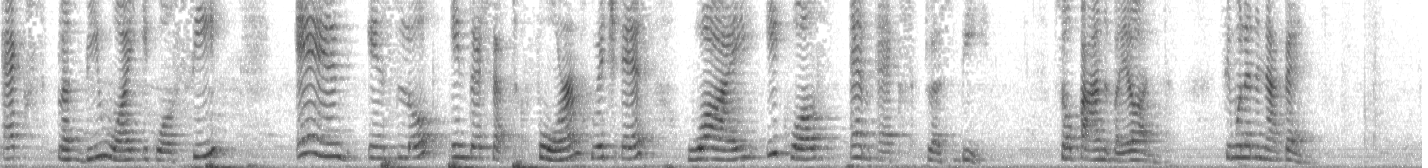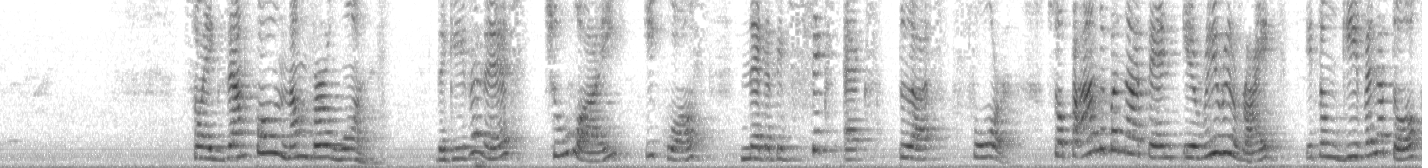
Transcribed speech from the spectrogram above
ax plus by equals c and in slope-intercept form which is y equals mx plus b. So paano ba yon? Simulan na natin. So example number 1. The given is 2y equals negative 6x plus 4. So paano ba natin i-rewrite itong given na to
